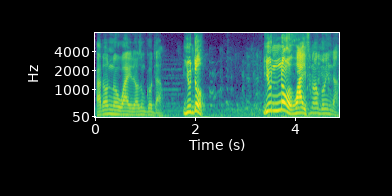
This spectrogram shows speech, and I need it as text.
I don't know why it doesn't go down. You know. You know why it's not going down.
